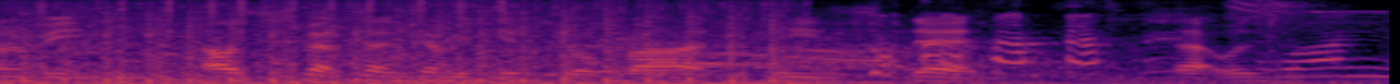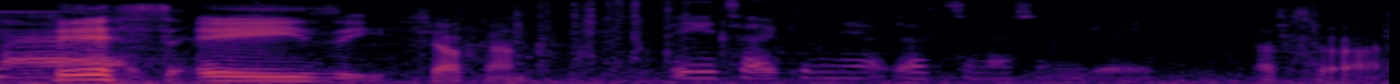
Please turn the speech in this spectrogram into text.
Gonna be. I was just about to say it's gonna be difficult, but he's dead. That was One piss easy. Shotgun. Are you take taking the, that's an SMG. That's alright.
